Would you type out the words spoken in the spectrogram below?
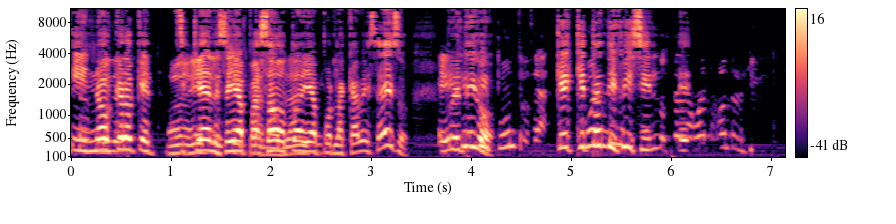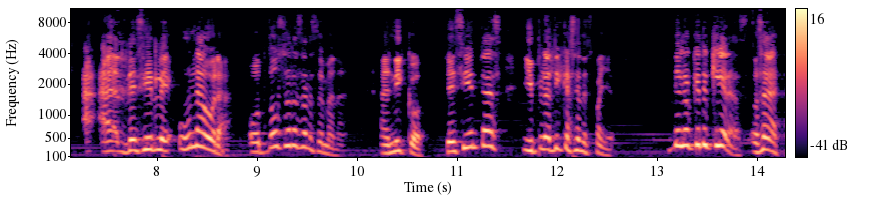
es Y, no creo que Ah, siquiera les haya pasado todavía por la cabeza eso. Pues es digo, punto, o sea, ¿Qué, qué tan ¿cuánto le difícil? eh, a 100 Tips a- a decirle una hora o dos horas a la semana a Nico, te sientas y platicas en español. De lo que tú quieras. O sea,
